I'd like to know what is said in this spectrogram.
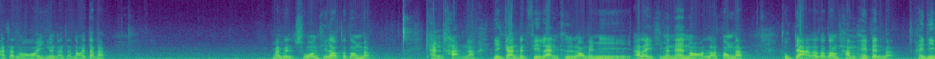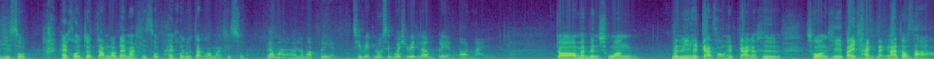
อาจจะน้อย เงินอาจจะน้อยแต่แบบ มันเป็นช่วงที่เราจะต้องแบบแข่งขันนะยิ่งการเป็นฟรีแลนซ์คือเราไม่มีอะไรที่มันแน่นอน เราต้องแบบทุกอย่างเราจะต้องทำให้เป็นแบบให้ดีที่สุด ให้คนจดจำเราได้มากที่สุด ให้คนรู้จักเรามากที่สุด แล้วมาแล้วมาเปลี่ยนชีวิตรู้สึกว่าชีวิตเริ่มเปลี่ยนตอนไหนคะก็มันเป็นช่วง มันมีเหตุการณ์สองเหตุการณ์ก็คือ ช่วงที่ไปแข่งแต่งหน้าเจ้าสาว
